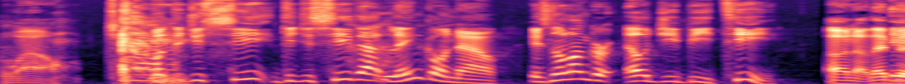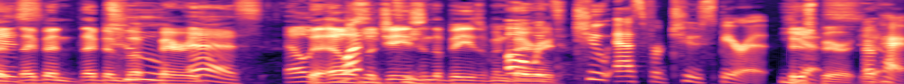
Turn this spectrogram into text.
wow. But did you see? Did you see that lingo now? It's no longer LGBT. Oh no, they've been It's they've been they've been bu- baried. 2S The L's, the G's, and the B's have been Oh, buried. it's two S for two spirit. Two Yes. Spirit. Yeah. Okay.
